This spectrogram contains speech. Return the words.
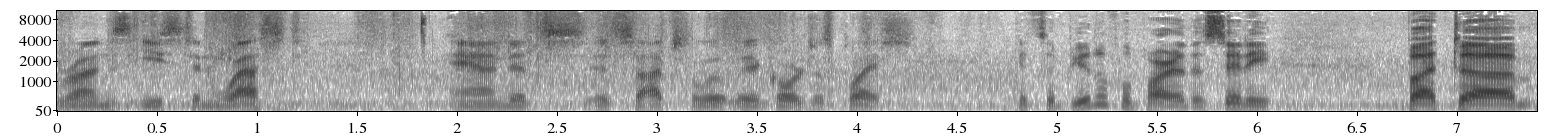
runs east and west, and it's it's absolutely a gorgeous place. It's a beautiful part of the city, but um,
